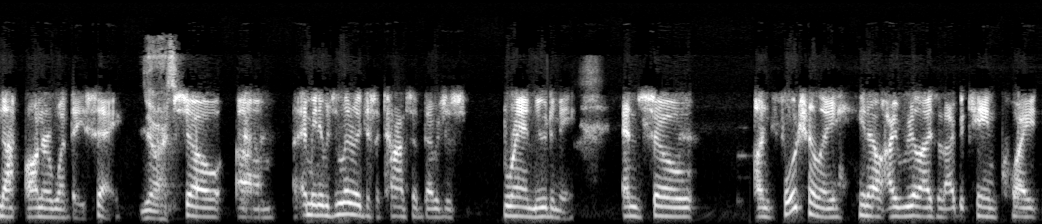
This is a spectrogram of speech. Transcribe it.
not honor what they say. Yeah. So, um, I mean, it was literally just a concept that was just brand new to me. And so, unfortunately, you know, I realized that I became quite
